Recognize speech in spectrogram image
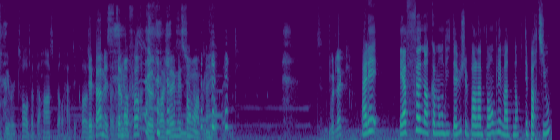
we were told that the hospital had to close Je sais pas, mais c'est tellement notice. fort que faudra que j'aille mes sons après. Good luck. Allez Et have fun, hein, comme on dit. T'as vu, je parle un peu anglais maintenant. T'es parti où?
